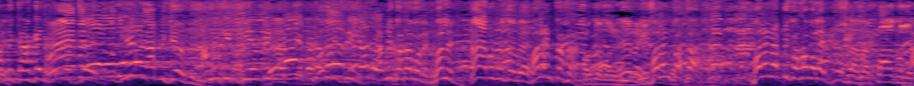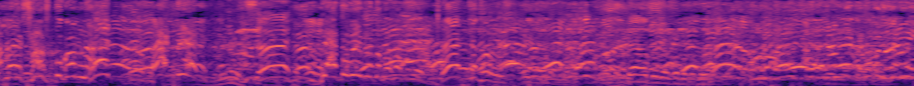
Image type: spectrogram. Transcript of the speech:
আপনি কাকে আমি কি বিএমপির কথা বলেছি? আপনি কথা বলেন বলেন। বলেন কথা। বলেন কথা। বলেন আপনি কথা বলেন। আপনার তো কম না। এক মিনিট। বেয়াদবের মতো কথা বলেন। আপনার নাম নিয়ে কথা বলেছি আমি।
